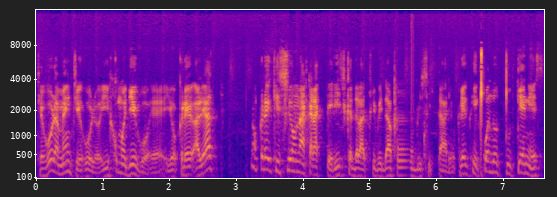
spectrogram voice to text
Seguramente, Julio. Y como digo, eh, yo creo, aliás, no creo que sea una característica de la actividad publicitaria. Yo creo que cuando tú tienes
